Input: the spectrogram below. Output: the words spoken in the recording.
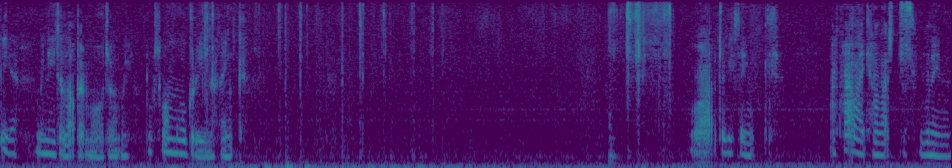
Yeah, we need a little bit more, don't we? Just one more green, I think. What do we think? I quite like how that's just running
